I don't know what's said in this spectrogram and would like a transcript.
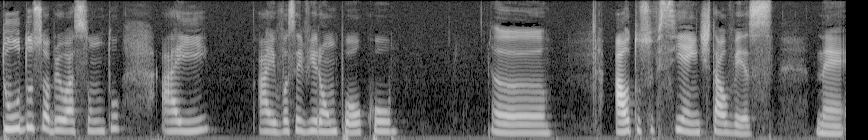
tudo sobre o assunto, aí, aí você virou um pouco uh, autossuficiente, talvez. Né?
